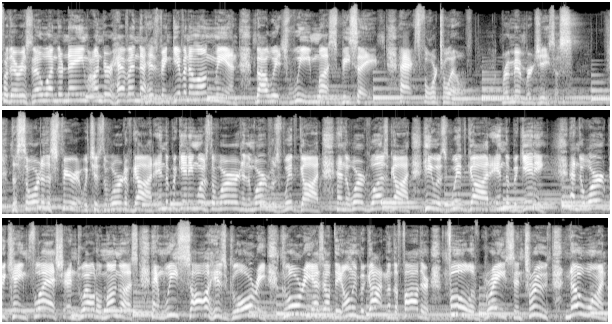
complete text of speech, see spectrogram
for there is no other name under heaven that has been given among men by which we must be saved. Acts 4:12. Remember Jesus the sword of the Spirit, which is the Word of God. In the beginning was the Word, and the Word was with God, and the Word was God. He was with God in the beginning. And the Word became flesh and dwelt among us, and we saw His glory glory as of the only begotten of the Father, full of grace and truth. No one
